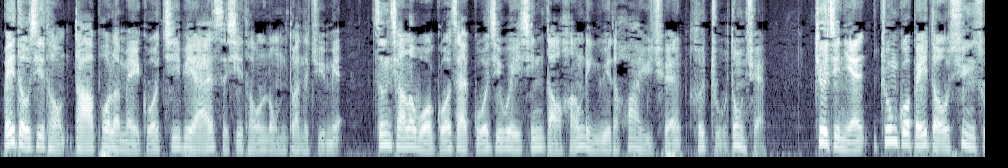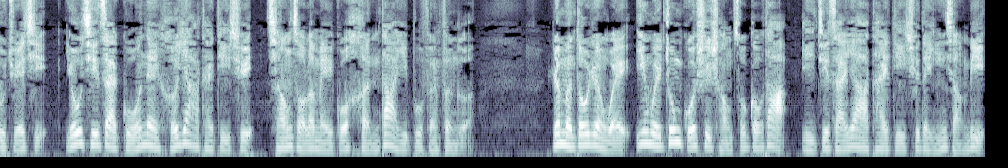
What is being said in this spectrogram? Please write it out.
北斗系统打破了美国 GPS 系统垄断的局面，增强了我国在国际卫星导航领域的话语权和主动权。这几年，中国北斗迅速崛起，尤其在国内和亚太地区抢走了美国很大一部分份额。人们都认为，因为中国市场足够大，以及在亚太地区的影响力，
